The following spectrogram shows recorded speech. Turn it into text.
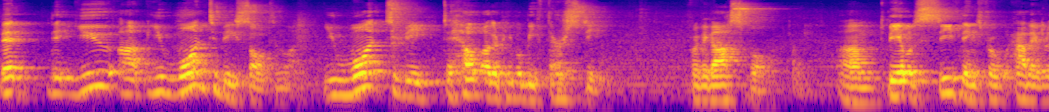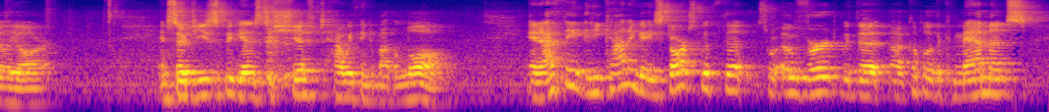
that, that you, uh, you want to be salt and light. You want to be to help other people be thirsty for the gospel, um, to be able to see things for how they really are. And so Jesus begins to shift how we think about the law. And I think that he kind of he starts with the sort of overt with the a couple of the commandments,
